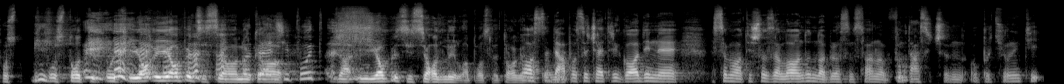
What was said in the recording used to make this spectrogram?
po, po stoti put i, i opet si se ono Po kao... treći put. Da, i opet si se odlila posle toga. Posle, da, posle četiri godine sam otišla za London, dobila sam stvarno fantastičan opportunity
